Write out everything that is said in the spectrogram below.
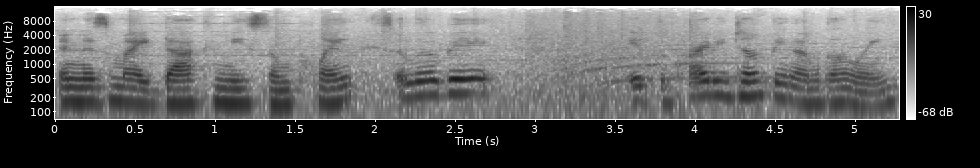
and this might dock me some points a little bit. If the party jumping, I'm going.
